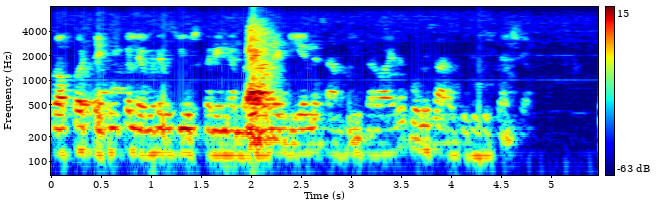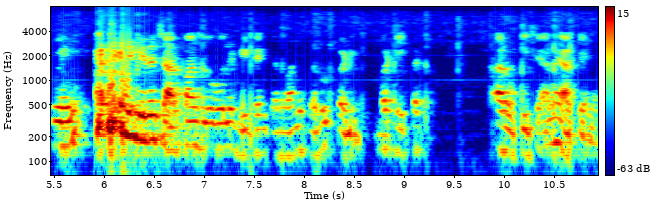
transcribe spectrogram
પ્રોપર ટેકનિકલ એવિડન્સ યુઝ કરીને બધાને ડીએનએ સેમ્પલિંગ કરવાઈને પોલીસ આરોપી દીધું પહોંચ્યા. તો એની લીધે ચાર પાંચ લોકોને ડિટેન કરવાની જરૂર પડી બટ એક જ આરોપી છે અને આકેલો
